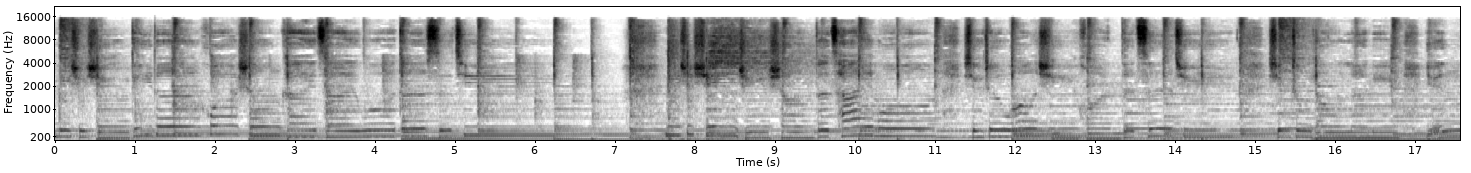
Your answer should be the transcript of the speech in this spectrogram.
你是心底的花盛开在我的四季，你是信纸上的彩墨，写着我喜欢的词句，心中有了你，眼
